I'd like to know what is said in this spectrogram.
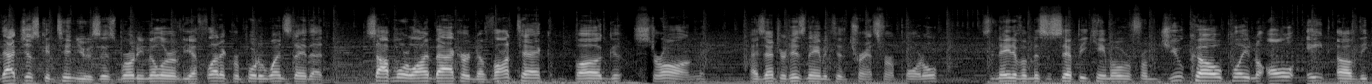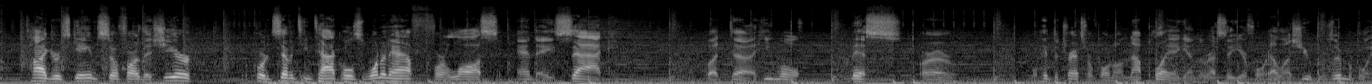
that just continues as Brody Miller of The Athletic reported Wednesday that sophomore linebacker Navonteque Bug Strong has entered his name into the transfer portal. He's a native of Mississippi, came over from JUCO, played in all eight of the Tigers games so far this year, recorded 17 tackles, one and a half for a loss, and a sack. But uh, he will miss or hit the transfer portal and not play again the rest of the year for LSU, presumably.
